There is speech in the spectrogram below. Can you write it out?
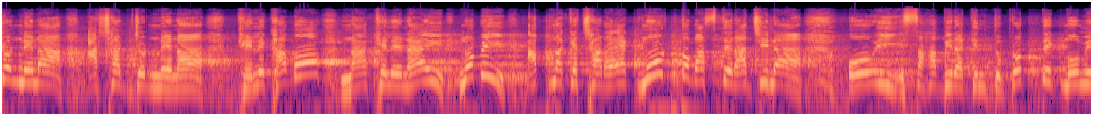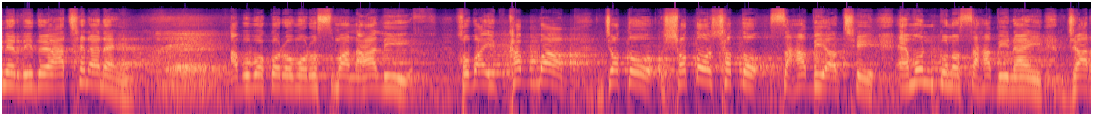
জন্যে না আসার জন্যে না। খেলে খাব, না খেলে নাই, নবী আপনাকে ছাড়া এক মুহূর্ত বাঁচতে রাজি না। ওই সাহাবিরা কিন্তু প্রত্যেক মমিনের হৃদয়ে আছে না নাই? আবু বকর, ওমর ওসমান আলী, হোবাইব, খাব্বাব, যত শত শত সাহাবি আছে, এমন কোন সাহাবি নাই যার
